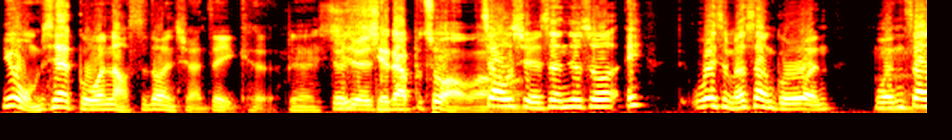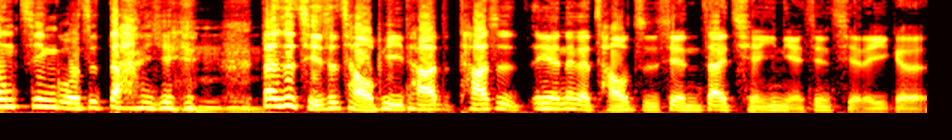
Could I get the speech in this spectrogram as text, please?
因为我们现在国文老师都很喜欢这一课，对，就觉得写的不错，好不好？教学生就说：“哎、欸，为什么要上国文？”文章经国之大业，但是其实曹丕他他是因为那个曹植先在前一年先写了一个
